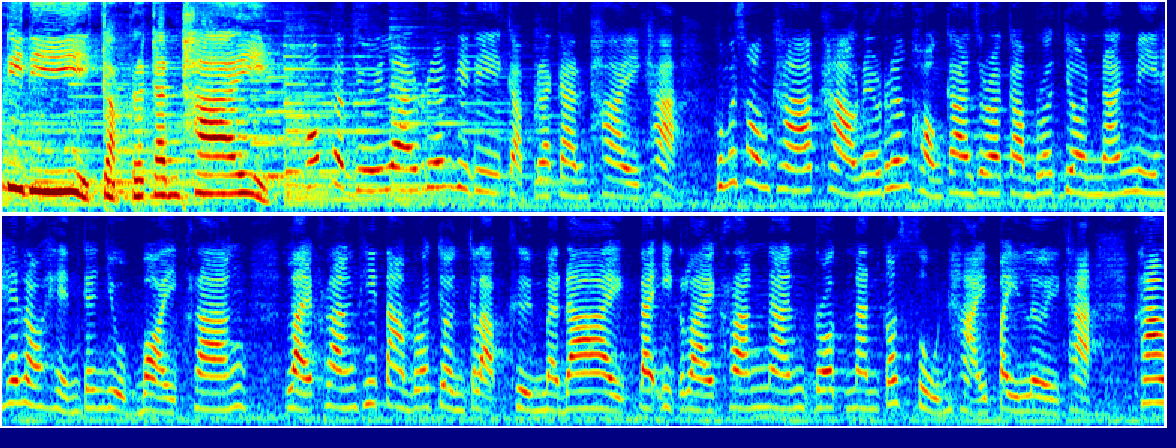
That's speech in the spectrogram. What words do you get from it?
ื่องดีๆ กับประกันภัย พบกับยุ้ยและเรื่องดีๆ กับประกันภัยค่ะ คุณผู้ชมคะข่าวในเรื่องของการจรกรรมรถยนต์นั้นมีให้เราเห็นกันอยู่บ่อยครั้ง หลายครั้งที่ตามรถยนต์กลับคืนมาได้ แต่อีกหลายครั้งนั้นรถนั้นก็สูญหายไปเลยค่ะ คราว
